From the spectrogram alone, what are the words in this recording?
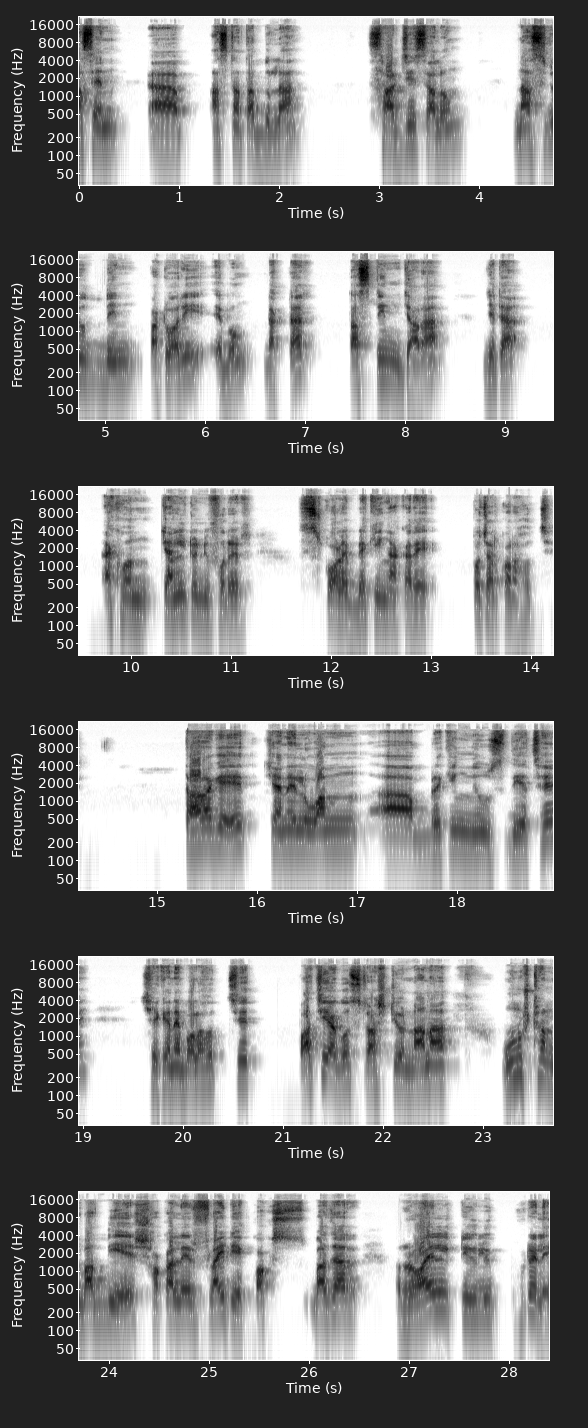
আছেন আসনাত আবদুল্লাহ, সার্জিস আলম, নাসিরুদ্দিন পাটোয়ারি এবং ডাক্তার তাসনিম জারা, যেটা এখন চ্যানেল টোয়েন্টি ফোরের স্কলে ব্রেকিং আকারে প্রচার করা হচ্ছে। তার আগে চ্যানেল ওয়ান ব্রেকিং নিউজ দিয়েছে। সেখানে বলা হচ্ছে, পাঁচই আগস্ট রাষ্ট্রীয় নানা অনুষ্ঠান বাদ দিয়ে সকালের ফ্লাইটে কক্সবাজার রয়্যাল টিউলিপ হোটেলে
